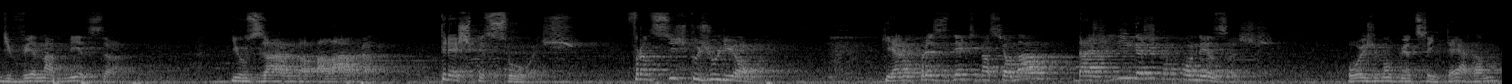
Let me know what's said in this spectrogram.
de ver na mesa e usaram da palavra três pessoas. Francisco Julião, que era o presidente nacional das Ligas Camponesas, hoje Movimento Sem Terra, né?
